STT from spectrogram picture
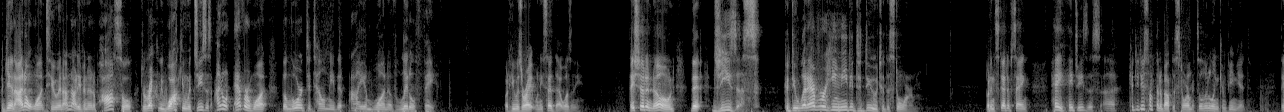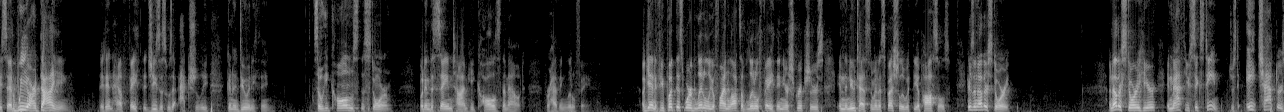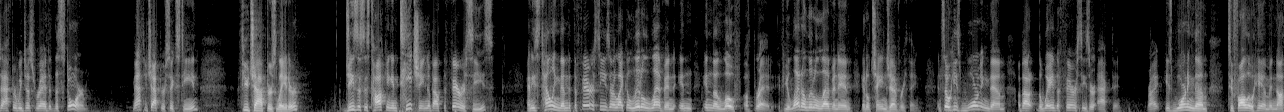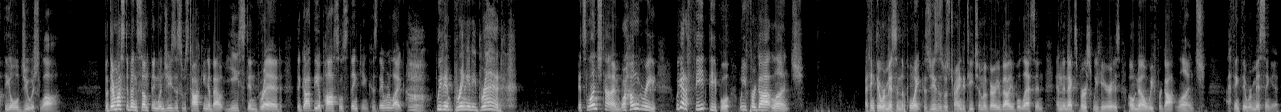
Again, I don't want to, and I'm not even an apostle directly walking with Jesus. I don't ever want the Lord to tell me that I am one of little faith. But he was right when he said that, wasn't he? They should have known that Jesus, could do whatever he needed to do to the storm. But instead of saying, hey, hey, Jesus, uh, could you do something about the storm? It's a little inconvenient. They said, We are dying. They didn't have faith that Jesus was actually going to do anything. So he calms the storm, but in the same time, he calls them out for having little faith. Again, if you put this word little, you'll find lots of little faith in your scriptures in the New Testament, especially with the apostles. Here's another story. Another story here in Matthew 16, just eight chapters after we just read the storm. Matthew chapter 16, a few chapters later, Jesus is talking and teaching about the Pharisees, and he's telling them that the Pharisees are like a little leaven in, in the loaf of bread. If you let a little leaven in, it'll change everything. And so he's warning them about the way the Pharisees are acting, right? He's warning them to follow him and not the old Jewish law. But there must have been something when Jesus was talking about yeast and bread that got the apostles thinking, because they were like, oh, We didn't bring any bread. It's lunchtime. We're hungry. We got to feed people. We forgot lunch. I think they were missing the point because Jesus was trying to teach them a very valuable lesson. And the next verse we hear is, Oh no, we forgot lunch. I think they were missing it.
